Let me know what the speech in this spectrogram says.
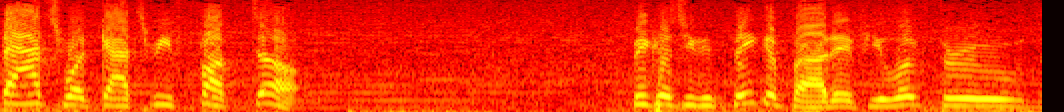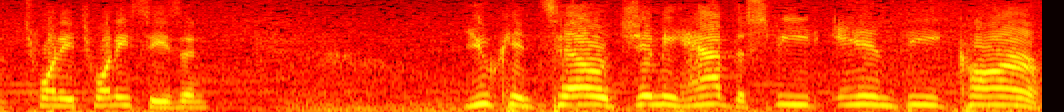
That's what got me fucked up. Because you can think about it, if you look through the 2020 season, You can tell Jimmy had the speed in the car.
